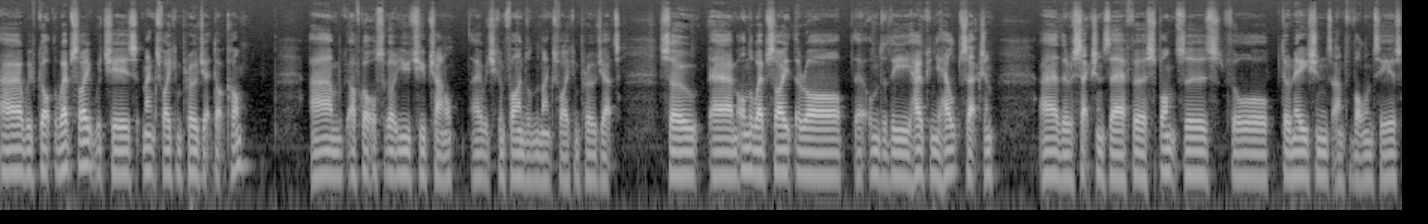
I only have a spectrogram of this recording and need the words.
Uh, we've got the website, which is manxvikingproject.com. Um, I've got also got a YouTube channel, uh, which you can find on the Manx Viking Project. So um, on the website, there are uh, under the How Can You Help section, uh, there are sections there for sponsors, for donations, and for volunteers.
